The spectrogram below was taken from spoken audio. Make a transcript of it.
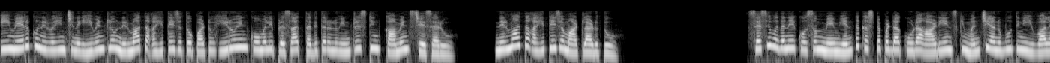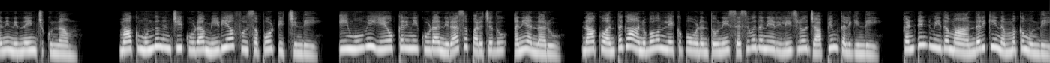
ఈ మేరకు నిర్వహించిన ఈవెంట్లో నిర్మాత అహితేజతో పాటు హీరోయిన్ కోమలి ప్రసాద్ తదితరులు ఇంట్రెస్టింగ్ కామెంట్స్ చేశారు. నిర్మాత అహితేజ మాట్లాడుతూ శశివదనే కోసం మేం ఎంత కష్టపడ్డా కూడా ఆడియన్స్కి మంచి అనుభూతిని ఇవ్వాలని నిర్ణయించుకున్నాం. మాకు ముందు నుంచి కూడా మీడియా ఫుల్ సపోర్ట్ ఇచ్చింది. ఈ మూవీ ఏ ఒక్కరినీ కూడా నిరాశపరచదు అని అన్నారు. నాకు అంతగా అనుభవం లేకపోవడంతోనే శశివదనే రిలీజ్లో జాప్యం కలిగింది. కంటెంట్ మీద మా అందరికీ నమ్మకం ఉంది.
